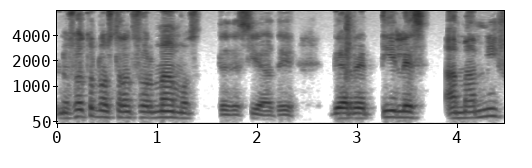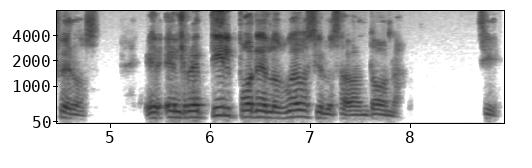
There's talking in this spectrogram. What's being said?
nosotros nos transformamos, te decía, de, de reptiles a mamíferos. El, reptil pone los huevos y los abandona. Sí,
